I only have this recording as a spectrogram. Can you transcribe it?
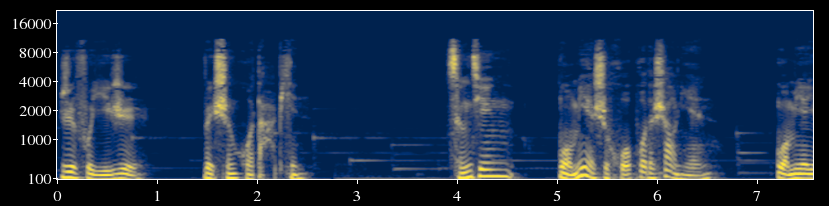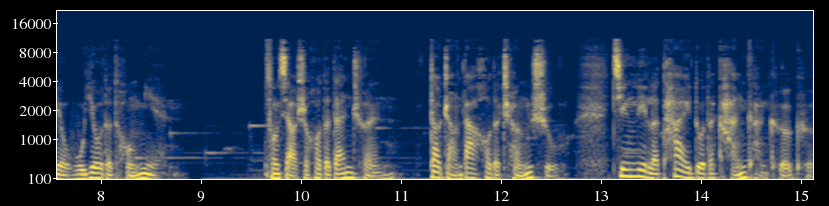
日复一日为生活打拼。曾经，我们也是活泼的少年，我们也有无忧的童年。从小时候的单纯到长大后的成熟，经历了太多的坎坎坷坷。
